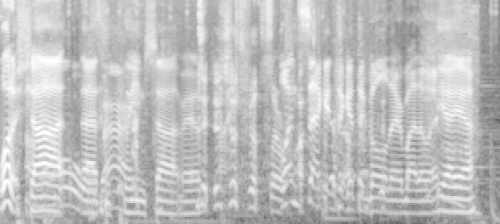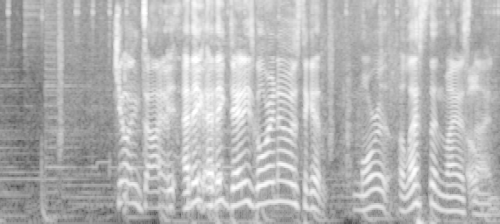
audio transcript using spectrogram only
What a shot. Oh, That's a clean shot, man. Dude, it just feels so. One fun. second to get the goal there, by the way. Yeah, yeah. Killing time. I think I think Danny's goal right now is to get more uh, less than minus Oh. nine.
